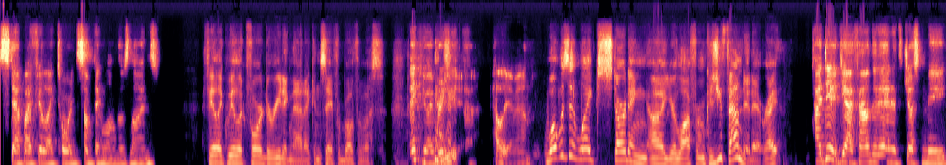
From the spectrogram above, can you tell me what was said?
step i feel like towards something along those lines I feel like we look forward to reading that. I can say for both of us. thank you i appreciate that Hell yeah, man. What was it like starting uh, your law firm? Because you founded it, right? I did, yeah. I founded it, and it's just me,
